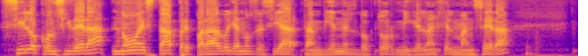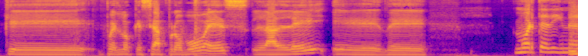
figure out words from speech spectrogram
si lo considera, no está preparado, ya nos decía también el doctor Miguel Ángel Mancera, que pues lo que se aprobó es la ley eh, de muerte digna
